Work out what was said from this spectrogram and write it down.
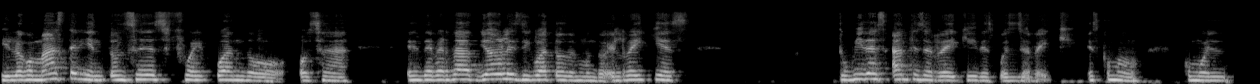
y luego Máster y entonces fue cuando, o sea, eh, de verdad, yo les digo a todo el mundo, el Reiki es, tu vida es antes de Reiki y después de Reiki. Es como, como el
